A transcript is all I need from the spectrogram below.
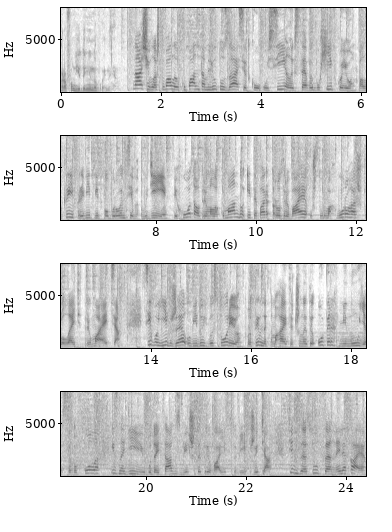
Марафон Єдині новини. Наші влаштували окупантам люту засідку. Усіяли все вибухівкою. Палкий привіт від оборонців в дії. Піхота отримала команду і тепер розриває у штурмах ворога, що ледь тримається. Ці бої вже увійдуть в історію. Противник намагається чинити опір, мінує все довкола і з надією буде й так збільшити тривалість собі життя. Втім, ЗСУ це не лякає,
